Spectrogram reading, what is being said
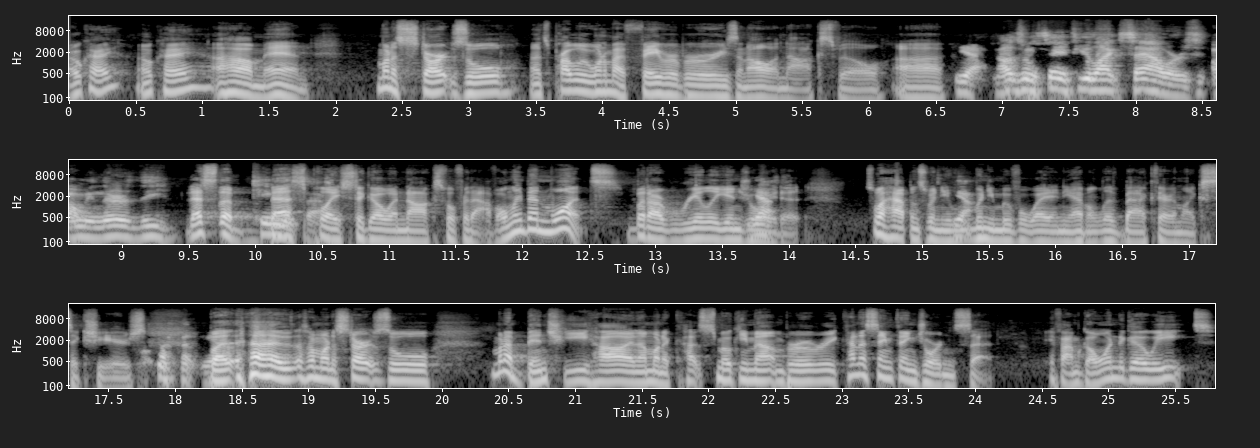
Okay. Okay. Oh man, I'm gonna start Xul. That's probably one of my favorite breweries in all of Knoxville. Uh, Yeah, I was going to say if you like sours, I Oh. mean they're the that's the best place to go in Knoxville for that. I've only been once, but I really enjoyed it. That's what happens when you Yeah. when you move away and you haven't lived back there in like six years. yeah. But so I'm gonna start Xul. I'm gonna bench Yeehaw and I'm gonna cut Smoky Mountain Brewery. Kind of same thing Jordan said. If I'm going to go eat,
